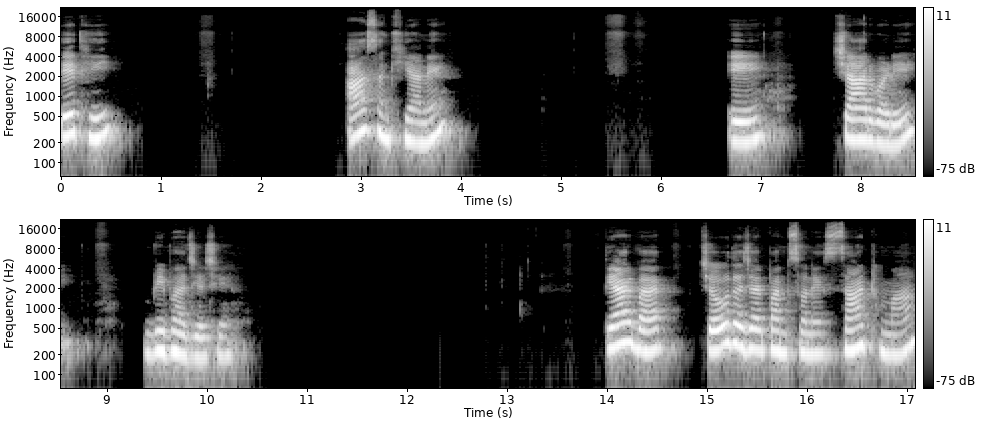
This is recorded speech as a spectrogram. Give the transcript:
તેથી આ સંખ્યાને એ ચાર વડે વિભાજ્ય છે. ત્યારબાદ ચૌદ હજાર પાંચસો ને સાઠમાં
